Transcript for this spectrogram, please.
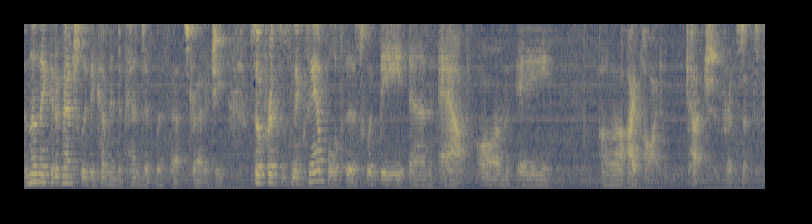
and then they could eventually become independent with that strategy. So for instance, an example of this would be an app on a uh, iPod touch, for instance.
